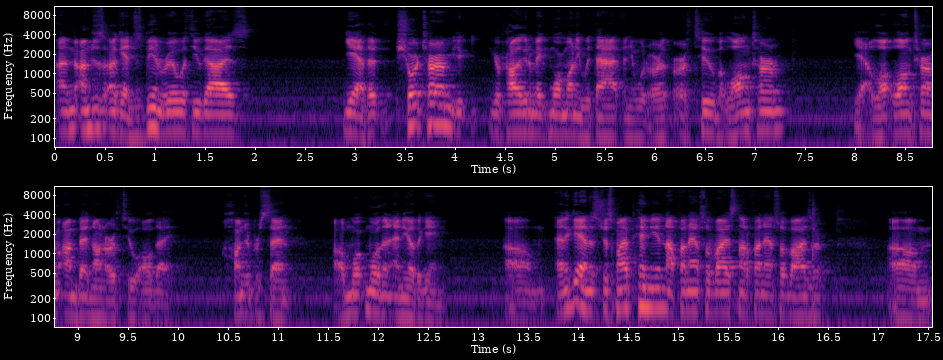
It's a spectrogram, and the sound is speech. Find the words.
I'm, I'm just again just being real with you guys. Yeah, the short term you're probably going to make more money with that than you would Earth, Earth Two, but long term, yeah, long term I'm betting on Earth Two all day, hundred uh, percent, more more than any other game. Um, and again, it's just my opinion, not financial advice, not a financial advisor. Um,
